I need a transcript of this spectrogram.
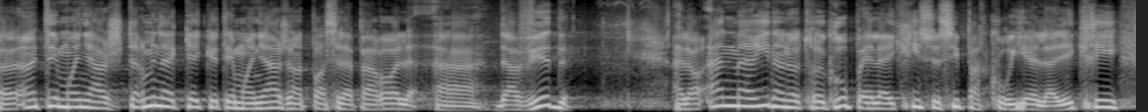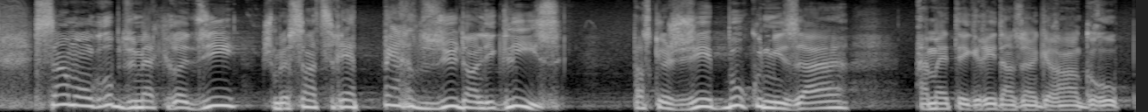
Euh, un témoignage. Je termine avec quelques témoignages avant de passer la parole à David. Alors, Anne-Marie, dans notre groupe, elle a écrit ceci par courriel. Elle a écrit Sans mon groupe du mercredi, je me sentirais perdu dans l'Église parce que j'ai beaucoup de misère à m'intégrer dans un grand groupe.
